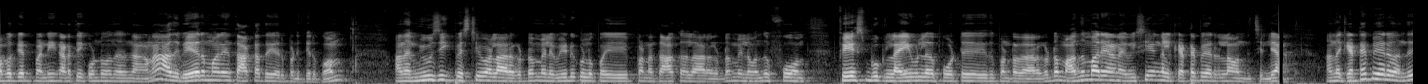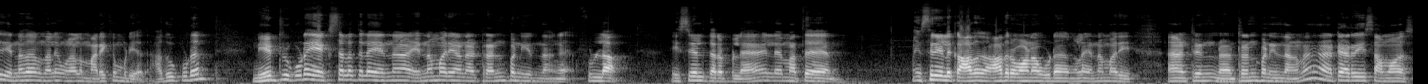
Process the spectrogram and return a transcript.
அவகேட் பண்ணி கடத்தி கொண்டு வந்திருந்தாங்கன்னா அது வேறு மாதிரி தாக்கத்தை ஏற்படுத்தியிருக்கும். அந்த மியூசிக் ஃபெஸ்டிவலாக இருக்கட்டும் இல்லை வீடுக்குள்ளே போய் பண்ண தாக்குதலாக இருக்கட்டும் இல்லை வந்து ஃபோ ஃபேஸ்புக் லைவில் போட்டு இது பண்ணுறதா இருக்கட்டும் அது மாதிரியான விஷயங்கள் கெட்ட பேர்லாம் வந்துச்சு இல்லையா? அந்த கெட்ட பேர் வந்து என்னதான் இருந்தாலும் உங்களால் மறைக்க முடியாது. அது கூட நேற்று கூட எக்ஸலத்தில் என்ன என்ன மாதிரியான ட்ரெண்ட் பண்ணியிருந்தாங்க? ஃபுல்லாக இஸ்ரேல் தரப்பில் இல்லை மற்ற இஸ்ரேலுக்கு ஆத ஆதரவான ஊடகங்கள்லாம் என்ன மாதிரி ட்ரெண்ட் ட்ரெண்ட் பண்ணியிருந்தாங்கன்னா டெரரிஸ் அமாஸ்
